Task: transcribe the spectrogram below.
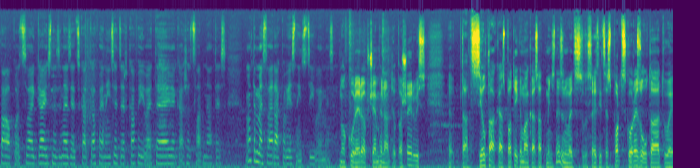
pelpot svaigu gaisu, nezinu, aiziet uz kādu kafejnīcu, iedzert kafiju vai tēju, vienkārši atslābināties. Nu, tad mēs vairāk pa viesnīcu dzīvojamies. No kur Eiropas čempionāta tev pašai ir vis tādas siltākās, patīkamākās atmiņas? Nezinu, vai tas saistīts ar sportisko rezultātu, vai,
